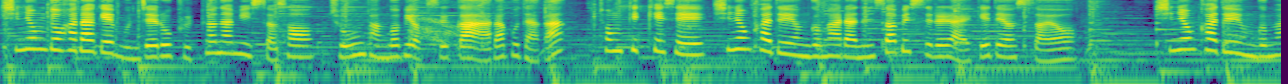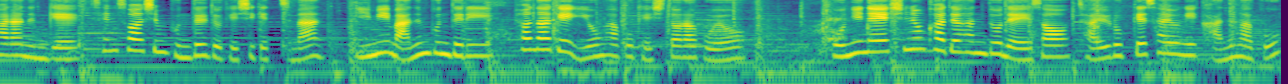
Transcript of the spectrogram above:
신용도 하락의 문제로 불편함이 있어서 좋은 방법이 없을까 알아보다가 통티켓에 신용카드 연금하라는 서비스를 알게 되었어요. 신용카드 연금하라는 게 생소하신 분들도 계시겠지만 이미 많은 분들이 편하게 이용하고 계시더라고요. 본인의 신용카드 한도 내에서 자유롭게 사용이 가능하고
